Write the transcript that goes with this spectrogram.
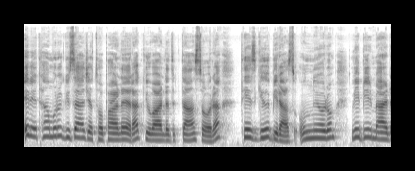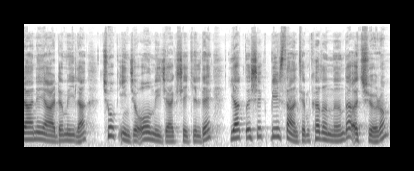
Evet hamuru güzelce toparlayarak yuvarladıktan sonra tezgahı biraz unluyorum ve bir merdane yardımıyla çok ince olmayacak şekilde yaklaşık 1 santim kalın kalınlığında açıyorum.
